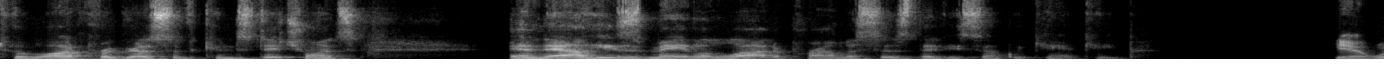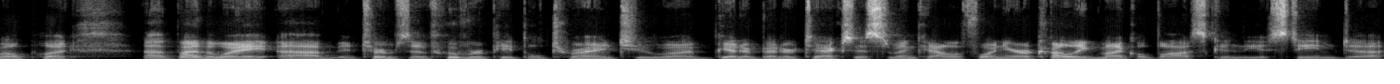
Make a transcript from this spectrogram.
to a lot of progressive constituents, and now he's made a lot of promises that he simply can't keep. Yeah, well put. Uh, by the way, um, in terms of Hoover people trying to uh, get a better tax system in California, our colleague Michael Boskin, the esteemed uh,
